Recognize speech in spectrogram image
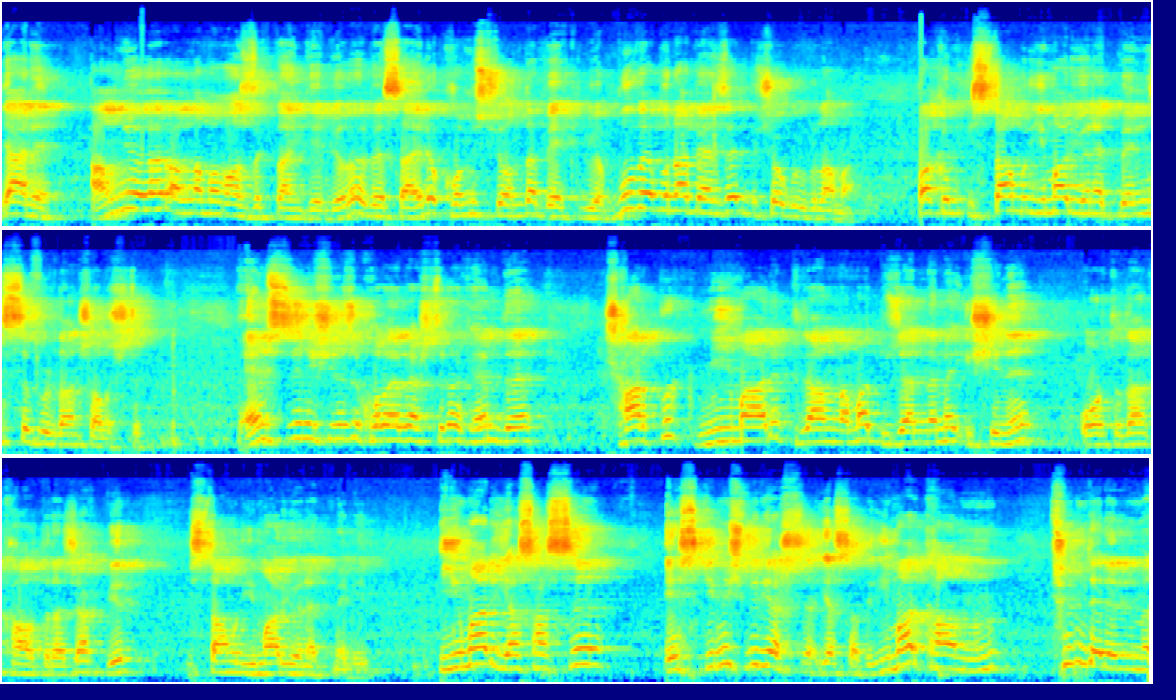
Yani anlıyorlar, anlamamazlıktan geliyorlar vesaire. Komisyonda bekliyor. Bu ve buna benzer birçok uygulama. Bakın İstanbul İmar Yönetmeliğini sıfırdan çalıştık. Hem sizin işinizi kolaylaştırarak hem de çarpık mimari planlama, düzenleme işini ortadan kaldıracak bir İstanbul İmar Yönetmeliği. İmar yasası eskimiş bir yasa, yasadır. İmar kanununun tüm ele,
